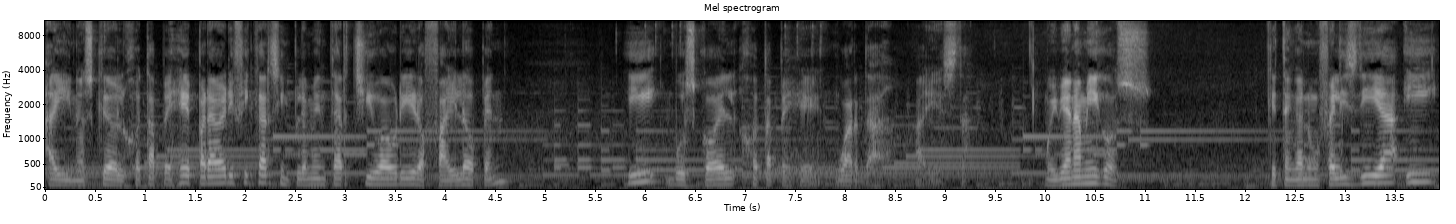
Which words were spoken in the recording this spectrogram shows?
ahí nos quedó el JPG para verificar simplemente archivo abrir o file open y busco el JPG guardado. Ahí está. Muy bien amigos, que tengan un feliz día y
